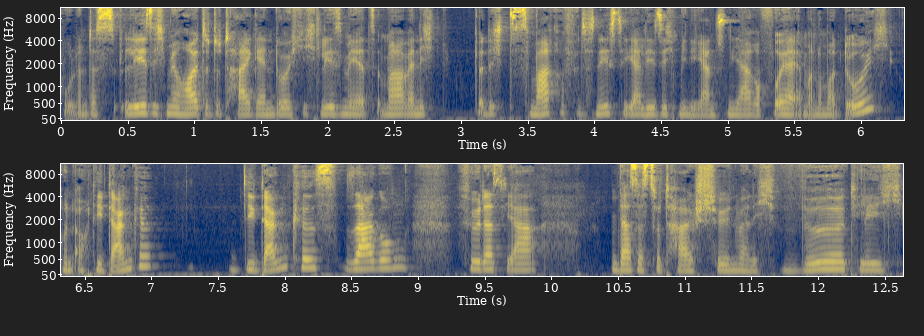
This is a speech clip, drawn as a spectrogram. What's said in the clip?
cool und das lese ich mir heute total gern durch. Ich lese mir jetzt immer, wenn ich, wenn ich das mache für das nächste Jahr, lese ich mir die ganzen Jahre vorher immer nochmal durch und auch die Danke, die Dankessagung für das Jahr. Das ist total schön, weil ich wirklich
